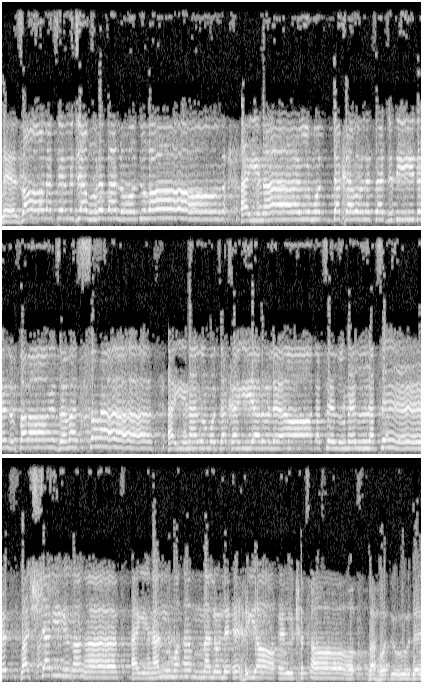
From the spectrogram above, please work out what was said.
لإزالة الجور والعدوان أين المدخر لتجديد الفرائض والصلاة؟ أين المتخير لإعادة الملة والشريعة؟ أين المؤمل لإحياء الكتاب وحدوده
